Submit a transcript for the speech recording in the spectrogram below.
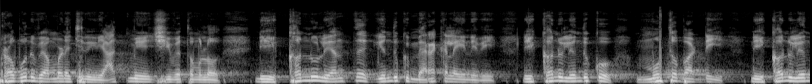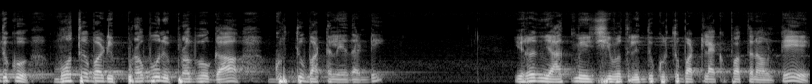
ప్రభుని వెంబడించిన నీ ఆత్మీయ జీవితంలో నీ కన్నులు ఎంత ఎందుకు మెరకలైనవి నీ కన్నులు ఎందుకు మూతబడ్డి నీ కన్నులు ఎందుకు మూతబడి ప్రభుని ప్రభుగా గుర్తుపట్టలేదండి? ఈరోజు నీ ఆత్మీయ జీవితంలో ఎందుకు గుర్తుపట్టలేకపోతున్నావు అంటే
